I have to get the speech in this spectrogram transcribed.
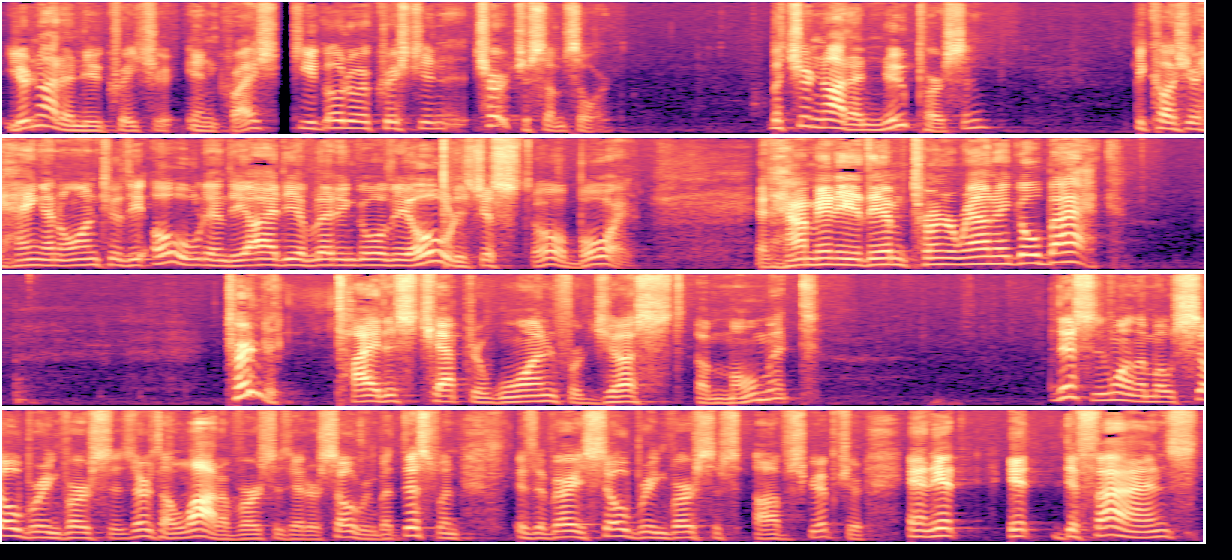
you're not a new creature in Christ. You go to a Christian church of some sort. But you're not a new person because you're hanging on to the old, and the idea of letting go of the old is just, oh boy. And how many of them turn around and go back? Turn to Titus chapter 1 for just a moment. This is one of the most sobering verses. There's a lot of verses that are sobering, but this one is a very sobering verse of, of Scripture. And it, it defines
